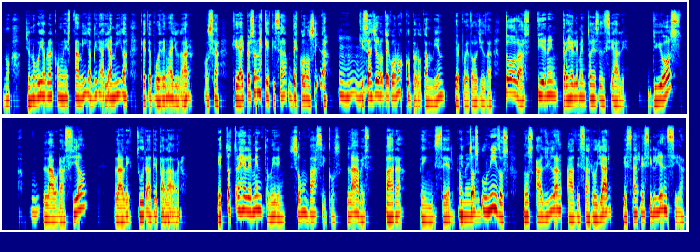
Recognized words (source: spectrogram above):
no, yo no voy a hablar con esta amiga. Mira, hay amigas que te pueden ayudar. O sea, que hay personas que quizás desconocidas, quizás yo no te conozco, pero también te puedo ayudar. Todas tienen tres elementos esenciales. Dios, la oración, la lectura de palabra. Estos tres elementos, miren, son básicos, claves para vencer. Estos unidos nos ayudan a desarrollar esa resiliencia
